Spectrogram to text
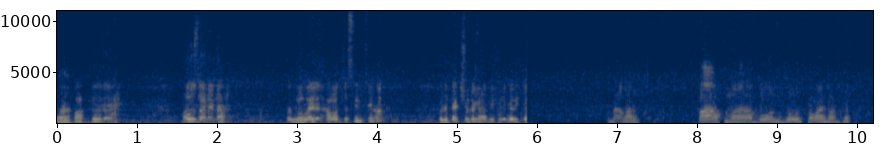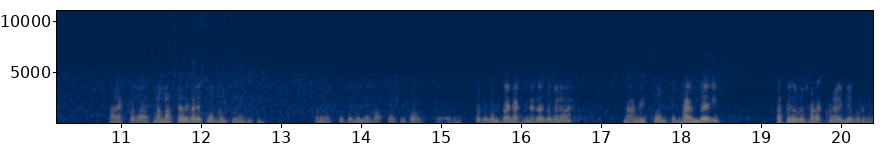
পরে বাদ দিলে ও জানে না, ওই মোবাইলে আমার যে সিম ছিল, ওটাতে একশো টাকা দুশো টাকা দিতে আমার বাপ, মা, বোন, বউ, সবাই হোয়াটসঅ্যাপ। আর একটা রাত না, মাঝখানে তার স্মার্টফোন কিনে দিচ্ছি বোনের বাচ্চা আছে তো? ছোট বোন কয় না কিনে দেওয়া যাবে না? না আমি ফোন তো ভাঙবেই, তাতে হলো সারাক্ষণ নিয়ে পড়ে থাকবে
